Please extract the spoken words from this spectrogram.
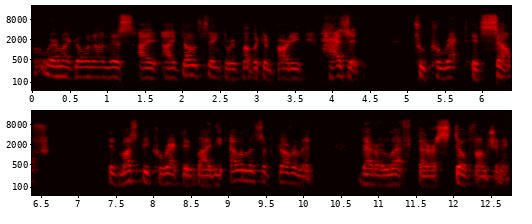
where am I going on this? I, I don't think the Republican Party has it to correct itself. It must be corrected by the elements of government that are left that are still functioning.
